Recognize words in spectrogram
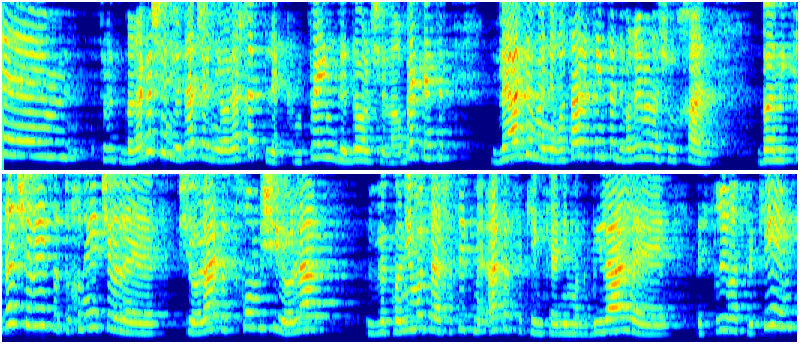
אה, זאת אומרת ברגע שאני יודעת שאני הולכת לקמפיין גדול של הרבה כסף ואגב אני רוצה לשים את הדברים על השולחן במקרה שלי זו תוכנית של, אה, שעולה את הסכום שהיא עולה וקונים אותה יחסית מעט עסקים כי אני מגבילה ל-20 עסקים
